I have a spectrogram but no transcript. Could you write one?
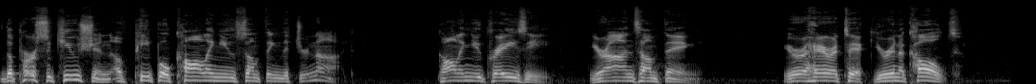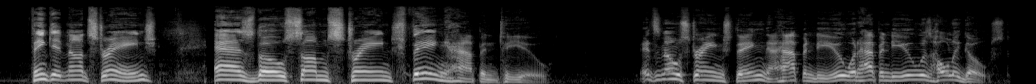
the persecution of people calling you something that you're not calling you crazy you're on something. You're a heretic. You're in a cult. Think it not strange as though some strange thing happened to you. It's no strange thing that happened to you. What happened to you was Holy Ghost.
